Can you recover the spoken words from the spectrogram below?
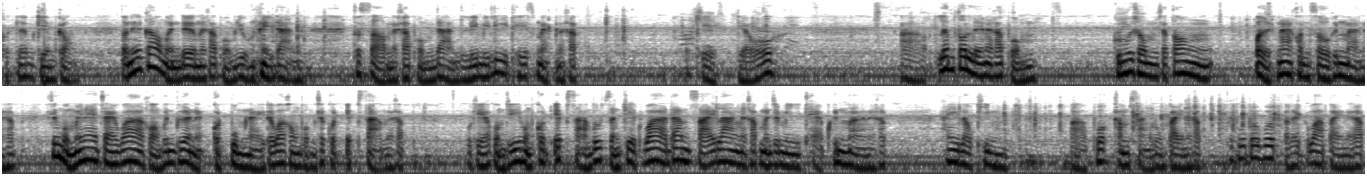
กดเริ่มเกมก่อน ตอนนี้ก็เหมือนเดิมนะครับ ผมอยู่ในด่านทดสอบนะครับ ผมด่าน l i m i l y Test Map นะครับโอเค เดี๋ยวเริ่มต้นเลยนะครับผมคุณผู้ชมจะต้อง เปิดหน้าคอนโซลขึ้นมานะครับ ซึ่งผมไม่แน่ใจว่าของเพื่อนๆเนี่ยกดปุ่มไหน แต่ว่าของผมจะกด F3 นะครับ โอเคครับผมทีนี้ผมกด F3 ปุ๊บสังเกตว่าด้านซ้ายล่างนะครับ มันจะมีแถบขึ้นมานะครับ ให้เราพิมพ์อ่าพวกคำสั่งลงไปนะครับปุ๊บปุ๊บปุ๊บอะไรก็ว่าไปนะครับ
